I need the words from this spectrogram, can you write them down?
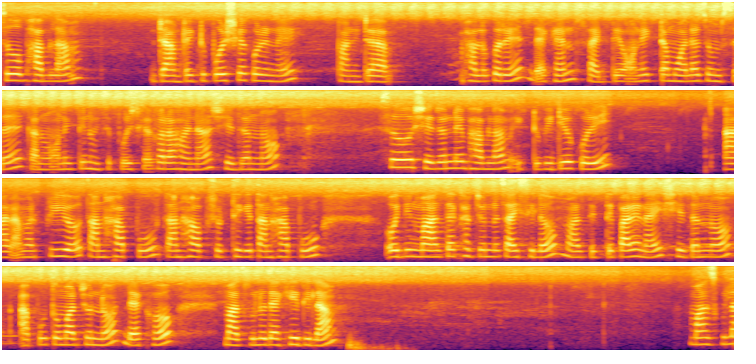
সো ভাবলাম ড্রামটা একটু পরিষ্কার করে নেই, পানিটা ভালো করে দেখেন সাইড দিয়ে অনেকটা ময়লা জমছে, কারণ অনেক দিন হয়েছে পরিষ্কার করা হয় না সেজন্য। সো সেজন্যই ভাবলাম একটু ভিডিও করি। আর আমার প্রিয় তানহাপু তানহা অপসর থেকে তানহাপু ওই দিন মাছ দেখার জন্য চাইছিল, মাছ দেখতে পারে নাই, সেজন্য আপু তোমার জন্য দেখো, মাছগুলো দেখিয়ে দিলাম। মাছগুলো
